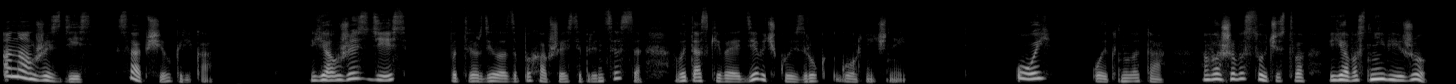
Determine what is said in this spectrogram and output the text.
«Она уже здесь», — сообщил Крика. «Я уже здесь», — подтвердила запыхавшаяся принцесса, вытаскивая девочку из рук горничной. «Ой!» — ойкнула та. «Ваше высочество, я вас не вижу!»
